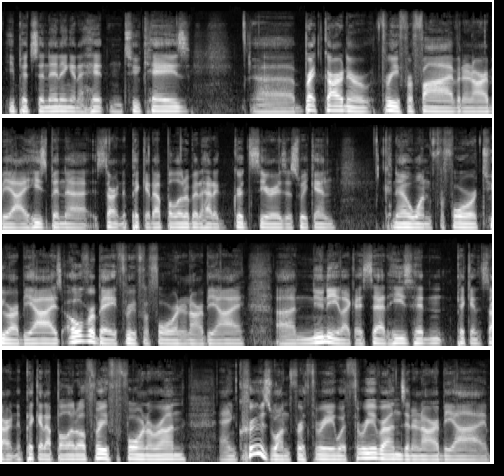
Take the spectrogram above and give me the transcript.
He pitched an inning and a hit and two Ks. Uh, Brett Gardner three for five and an RBI. He's been uh, starting to pick it up a little bit. Had a good series this weekend. Cano one for four, two RBIs. Overbay three for four and an RBI. Uh, Nooney, like I said, he's hitting, picking, starting to pick it up a little. Three for four and a run. And Cruz one for three with three runs and an RBI.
